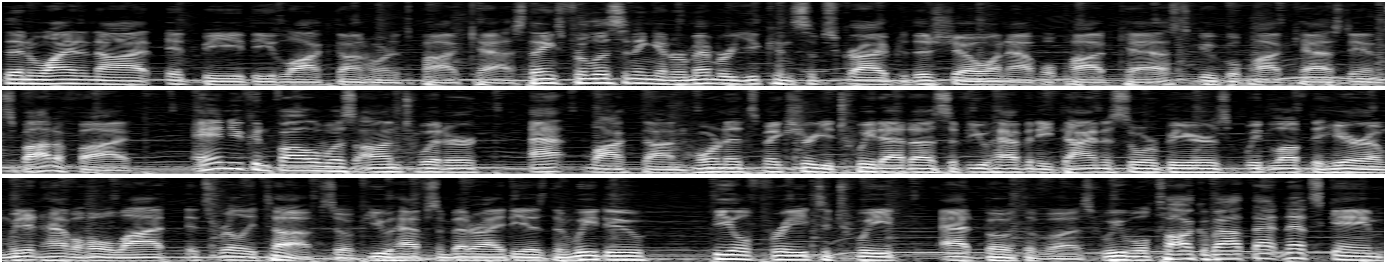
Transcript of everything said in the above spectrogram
then why not it be the Locked On Hornets podcast? Thanks for listening. And remember, you can subscribe to this show on Apple Podcast, Google Podcast, and Spotify. And you can follow us on Twitter at Locked On Hornets. Make sure you tweet at us if you have any dinosaur beers. We'd love to hear them. We didn't have a whole lot. It's really tough. So if you have some better ideas than we do, feel free to tweet at both of us. We will talk about that Nets game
